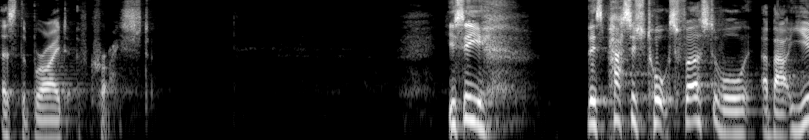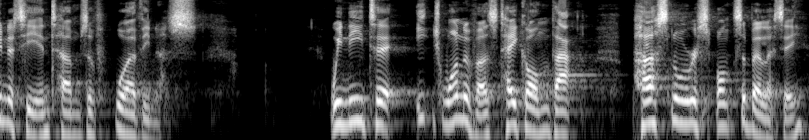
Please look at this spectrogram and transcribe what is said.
as the bride of Christ. You see, this passage talks first of all about unity in terms of worthiness. We need to, each one of us, take on that personal responsibility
